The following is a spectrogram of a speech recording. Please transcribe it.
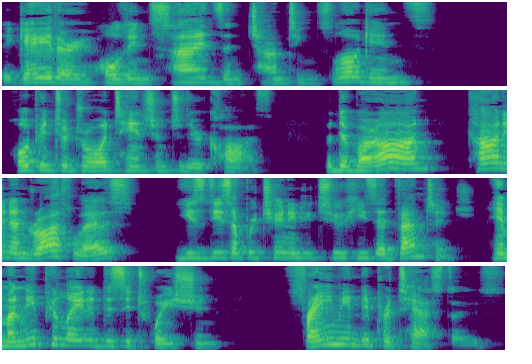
They gathered, holding signs and chanting slogans, hoping to draw attention to their cause. But the Baron, cunning and ruthless, used this opportunity to his advantage. He manipulated the situation framing the protesters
